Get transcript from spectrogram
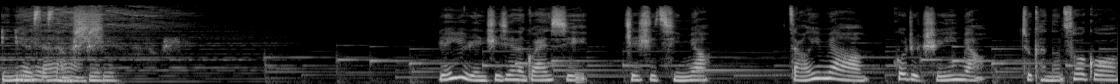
音乐三两事。人与人之间的关系真是奇妙，早一秒或者迟一秒，就可能错过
